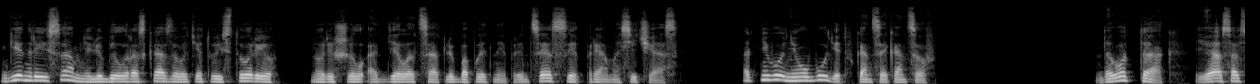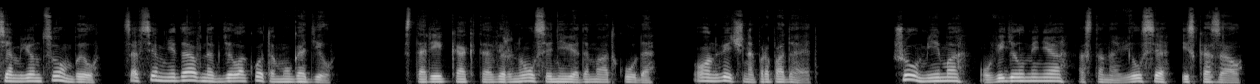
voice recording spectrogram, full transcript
Генри и сам не любил рассказывать эту историю, но решил отделаться от любопытной принцессы прямо сейчас. От него не убудет, в конце концов. Да вот так. Я совсем юнцом был, совсем недавно к делокотам угодил. Старик как-то вернулся неведомо откуда. Он вечно пропадает. Шел мимо, увидел меня, остановился и сказал.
